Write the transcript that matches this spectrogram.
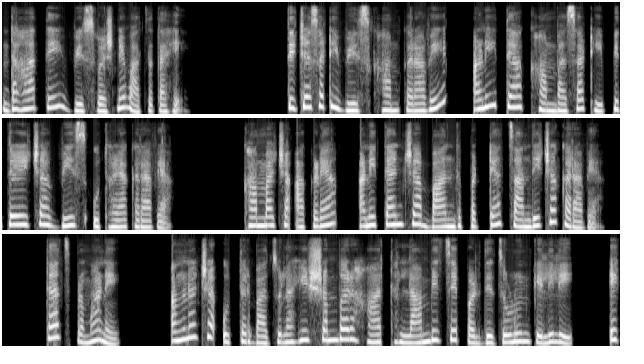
दहा ते वीस वचने वाचत आहे. तिच्यासाठी वीस खांब करावे आणि त्या खांबासाठी पितळीच्या वीस उथळ्या कराव्या. खांबाच्या आकड्या आणि त्यांच्या बांधपट्ट्या चांदीच्या कराव्या. त्याचप्रमाणे अंगणाच्या उत्तर बाजूलाही शंभर हात लांबीचे पडदे जोडून केलेली एक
